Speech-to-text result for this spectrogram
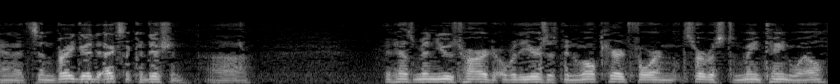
and it's in very good, excellent condition. Uh, it hasn't been used hard over the years. It's been well cared for and serviced and maintained well.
